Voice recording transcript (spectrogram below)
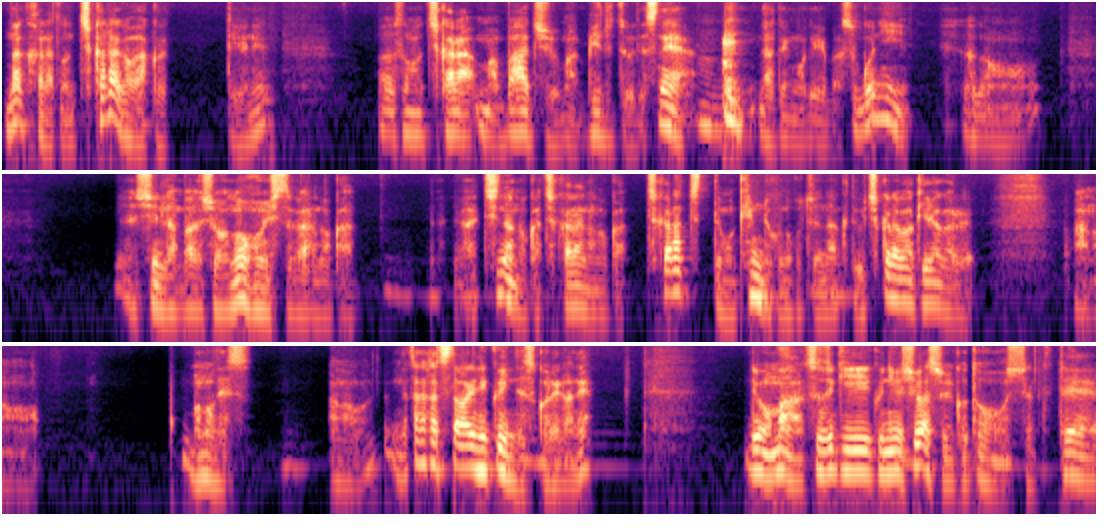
中からその力が湧くっていうねその力、まあ、バーチュー、まあ、ビルトゥですね、うん、ラテン語で言えばそこにあの神羅万象の本質があるのか知なのか力なのか力っつっても権力のことじゃなくて内から湧き上がるあのものです。あのなかなか伝わりにくいんですこれがね。でもまあ鈴木邦義はそういうことをおっしゃってて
